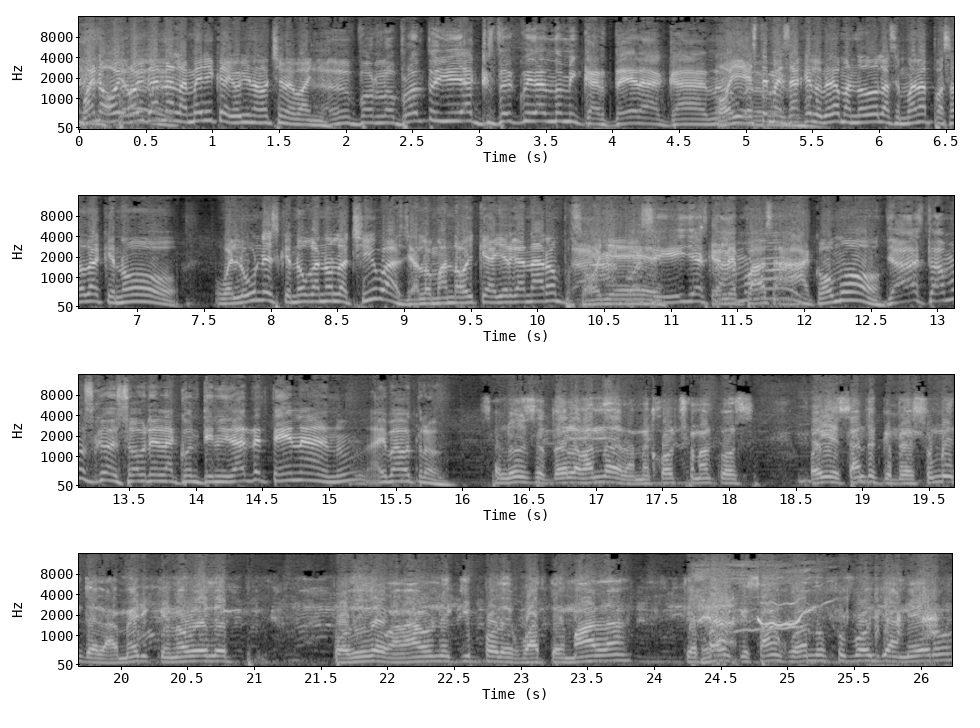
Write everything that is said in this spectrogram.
Bueno, hoy, hoy gana la América y hoy en la noche me baño. Eh, Por lo pronto yo ya que estoy cuidando mi cartera acá. ¿no? Oye, este bueno. mensaje lo hubiera mandado la semana pasada que no, o el lunes que no ganó las Chivas. Ya lo manda hoy que ayer ganaron. Pues Ah, oye, pues sí, ya ¿qué le pasa? Ah, ¿cómo? Ya estamos sobre la continuidad de Tena, ¿no? Ahí va otro. Saludos a toda la banda de la mejor, chamacos. Oye, tanto que presumen de la América y no haberle podido ganar un equipo de Guatemala. Qué padre que están jugando fútbol llanero.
